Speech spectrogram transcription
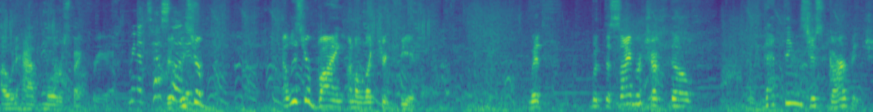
I would have more respect for you. I mean, a Tesla at least is you're, at least you're buying an electric vehicle. With, with the Cybertruck though, that thing's just garbage.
